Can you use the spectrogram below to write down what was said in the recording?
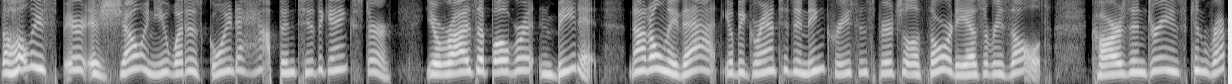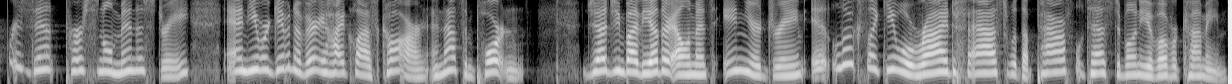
The Holy Spirit is showing you what is going to happen to the gangster. You'll rise up over it and beat it. Not only that, you'll be granted an increase in spiritual authority as a result. Cars and dreams can represent personal ministry, and you were given a very high class car, and that's important. Judging by the other elements in your dream, it looks like you will ride fast with a powerful testimony of overcoming.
